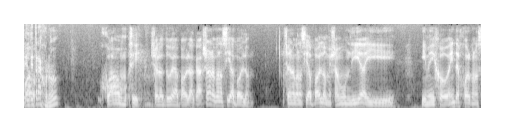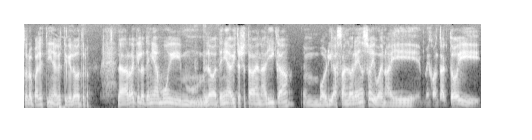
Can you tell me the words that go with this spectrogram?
él te trajo, ¿no? Jugábamos, sí, yo lo tuve a Pablo acá. Yo no lo conocía a Pablo. Yo no lo conocía a Pablo, me llamó un día y, y me dijo, vente a jugar con nosotros Palestina, que esto y que lo otro. La verdad que lo tenía muy, lo tenía visto, yo estaba en Arica, volví a San Lorenzo y bueno, ahí me contactó y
